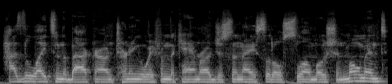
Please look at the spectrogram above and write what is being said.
has the lights in the background, turning away from the camera, just a nice little slow motion moment.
